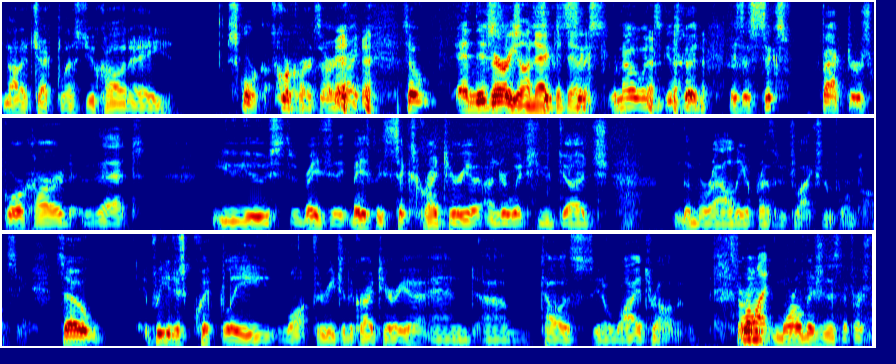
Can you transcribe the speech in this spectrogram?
not a checklist, you call it a Scorecard. Scorecard. Sorry, right. So, and this Very unacademic. Six, six, no, it's it's good. it's a six-factor scorecard that you use basically basically six criteria under which you judge the morality of presidential action and foreign policy. So, if we could just quickly walk through each of the criteria and um, tell us, you know, why it's relevant. Starting, Well, I- moral vision is the first.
